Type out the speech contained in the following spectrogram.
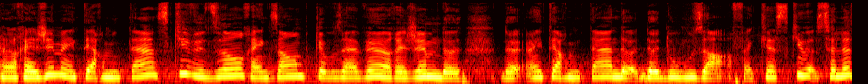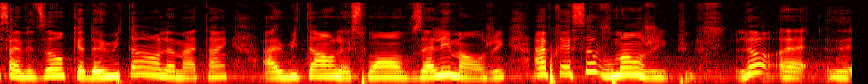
un régime intermittent, ce qui veut dire, exemple, que vous avez un régime de, de intermittent de, de 12 heures. Fait que ce qui, cela, ça veut dire que de 8 heures le matin à 8 heures le soir, vous allez manger. Après ça, vous mangez plus. Là, euh,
